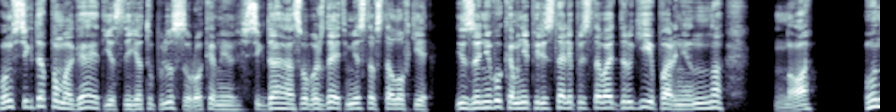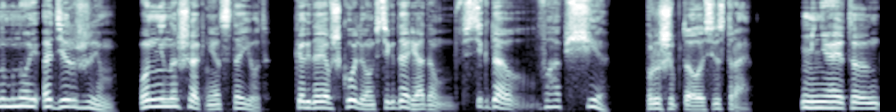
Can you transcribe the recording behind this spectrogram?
Он всегда помогает, если я туплю с уроками, всегда освобождает место в столовке. Из-за него ко мне перестали приставать другие парни, но... Но? Он мной одержим. Он ни на шаг не отстает. Когда я в школе, он всегда рядом. Всегда. Вообще. Прошептала сестра. Меня это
